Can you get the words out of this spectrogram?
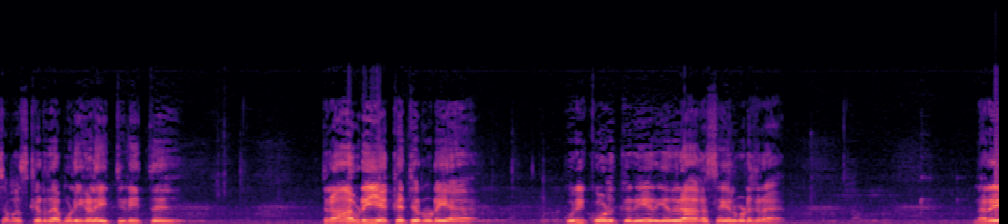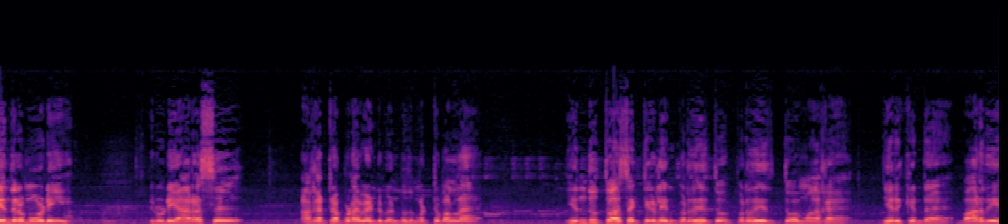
சமஸ்கிருத மொழிகளை திணித்து திராவிட இயக்கத்தினுடைய குறிக்கோளுக்கு நேர் எதிராக செயல்படுகிற நரேந்திர மோடி என்னுடைய அரசு அகற்றப்பட வேண்டும் என்பது மட்டுமல்ல இந்துத்துவ சக்திகளின் பிரதிநிதித்துவ பிரதிநிதித்துவமாக இருக்கின்ற பாரதிய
